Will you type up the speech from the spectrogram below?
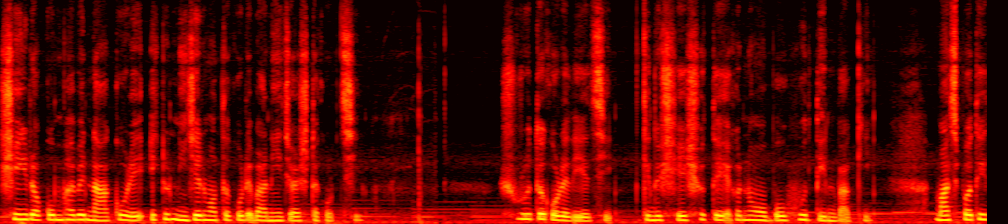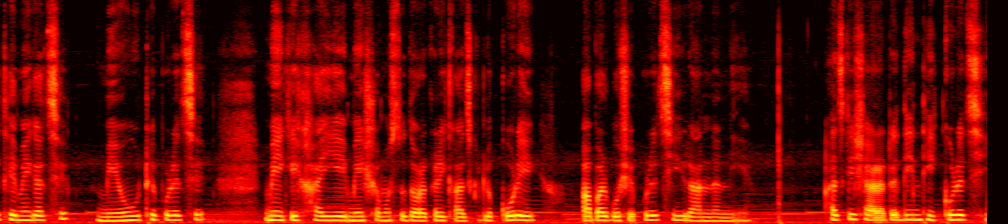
সেই রকমভাবে না করে একটু নিজের মতো করে বানিয়ে চেষ্টা করছি। শুরু তো করে দিয়েছি, কিন্তু শেষ হতে এখনও বহু দিন বাকি। মাঝপথেই থেমে গেছে, মেয়েও উঠে পড়েছে। মেয়েকে খাইয়ে মেয়ের সমস্ত দরকারি কাজগুলো করে আবার বসে পড়েছি রান্না নিয়ে। আজকে সারাটা দিন ঠিক করেছি।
